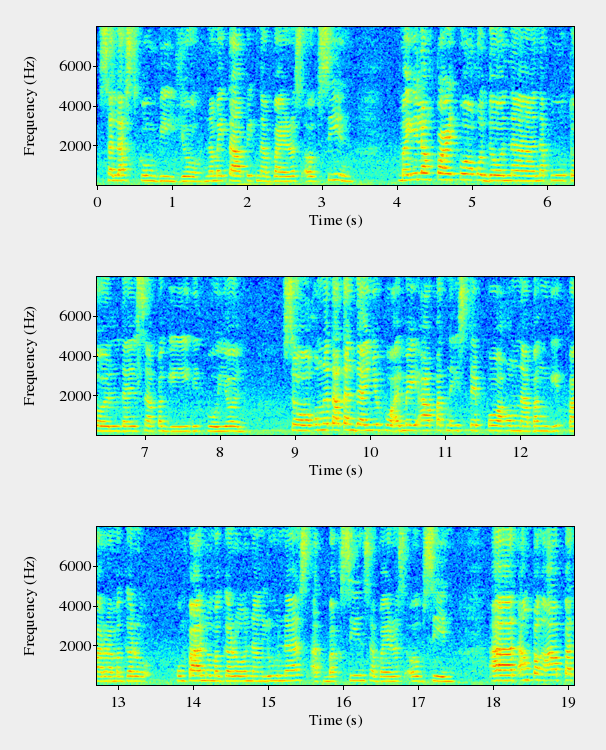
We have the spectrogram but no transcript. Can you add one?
sa last kong video na may topic na virus of sin. May ilang part po ako doon na naputol dahil sa pag-i-edit po yun. So, kung natatandaan nyo po, ay may apat na step po akong nabanggit para magkaroon, kung paano magkaroon ng lunas at vaccine sa virus of sin at ang pang-apat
